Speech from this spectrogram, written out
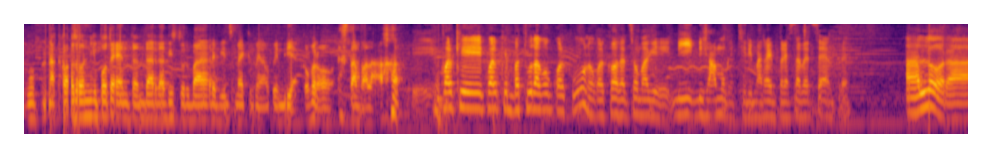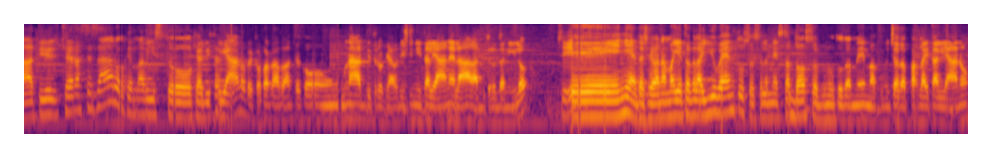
una cosa onnipotente andare a disturbare Vince McMahon, quindi ecco però stava là. Eh, Qualche, qualche battuta con qualcuno? Qualcosa insomma che di- diciamo che ti rimarrà impressa per sempre? Allora, c'era Cesaro che mi ha visto che è italiano perché ho parlato anche con un arbitro che ha origini italiane, là, l'arbitro Danilo. Sì. E niente, c'era una maglietta della Juventus, se l'è messa addosso, è venuto da me, ma ha cominciato a parlare italiano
